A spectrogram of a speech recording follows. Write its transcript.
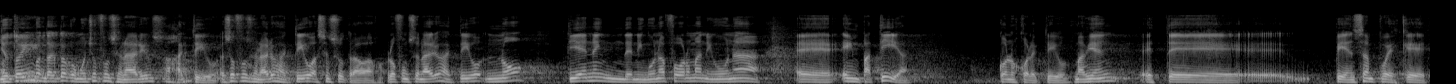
Yo estoy en contacto con muchos funcionarios activos. Esos funcionarios activos hacen su trabajo. Los funcionarios activos no tienen de ninguna forma ninguna eh, empatía con los colectivos. Más bien, este, piensan pues que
